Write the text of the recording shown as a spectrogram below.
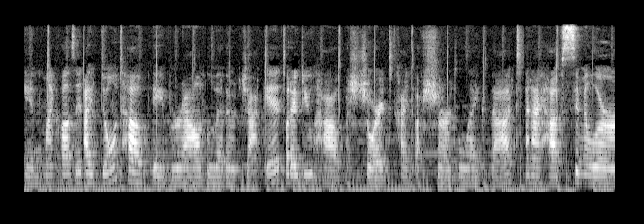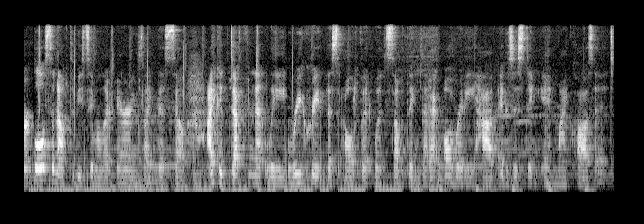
in my closet. I don't have a brown leather jacket, but I do have a short kind of shirt like that. And I have similar, close enough to be similar earrings like this. So I could definitely recreate this outfit with something that I already have existing in my closet.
